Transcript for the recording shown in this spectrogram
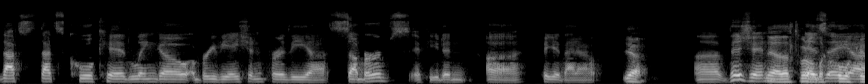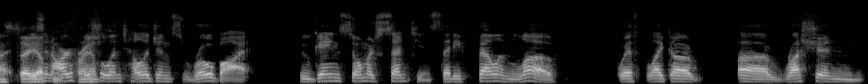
that's that's cool kid lingo abbreviation for the uh, suburbs. If you didn't uh, figure that out, Yeah, uh, Vision yeah, that's what all the cool a uh, kids say is an in France. artificial intelligence robot who gained so much sentience that he fell in love with like a, a Russian.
